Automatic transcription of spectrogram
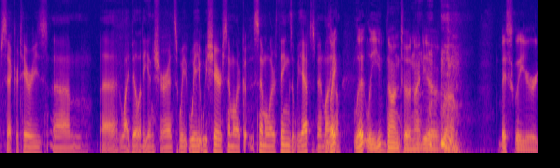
secretaries, um, uh, liability insurance. We, we, we share similar similar things that we have to spend money Late, on. lately, you've gone to an idea of um, basically your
